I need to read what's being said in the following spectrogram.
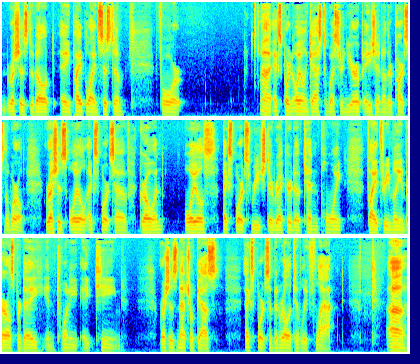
Russia has developed a pipeline system for uh, exporting oil and gas to Western Europe, Asia, and other parts of the world. Russia's oil exports have grown oil's exports reached a record of 10.53 million barrels per day in 2018. Russia's natural gas exports have been relatively flat. Uh,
